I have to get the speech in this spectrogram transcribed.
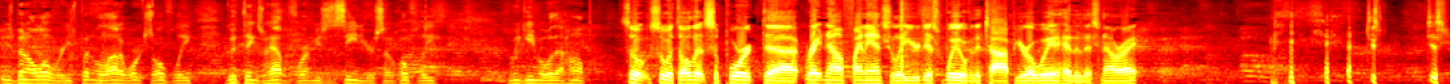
He's been all over. He's putting a lot of work. So hopefully, good things will happen for him. He's a senior, so hopefully, we get him over that hump. So, so with all that support uh, right now financially, you're just way over the top. You're way ahead of this now, right? just, just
